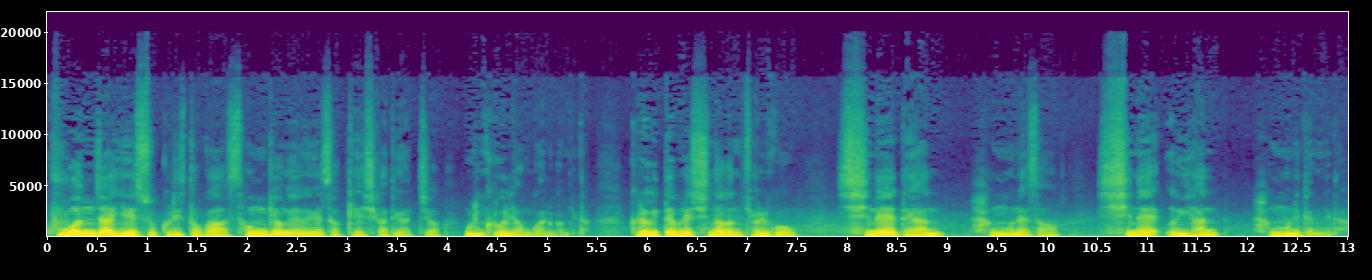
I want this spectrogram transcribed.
구원자 예수 그리스도가 성경에 의해서 계시가 되었죠. 우린 그걸 연구하는 겁니다. 그렇기 때문에 신학은 결국 신에 대한 학문에서 신에 의한 학문이 됩니다.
